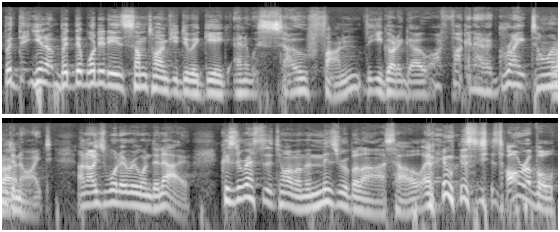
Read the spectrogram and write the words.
But the, you know, but the, what it is, sometimes you do a gig and it was so fun that you got to go. I fucking had a great time Right. tonight, and I just want everyone to know because the rest of the time I'm a miserable asshole, and it was just horrible.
